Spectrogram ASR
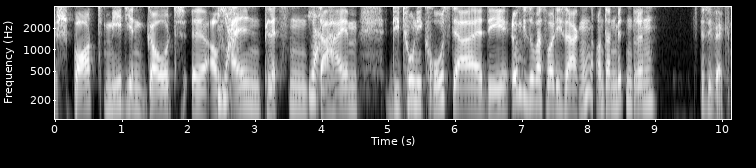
Sportmedien Goat äh, auf ja. allen Plätzen ja. daheim, die Toni Kroos der ARD, irgendwie sowas wollte ich sagen und dann mittendrin ist sie weg.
